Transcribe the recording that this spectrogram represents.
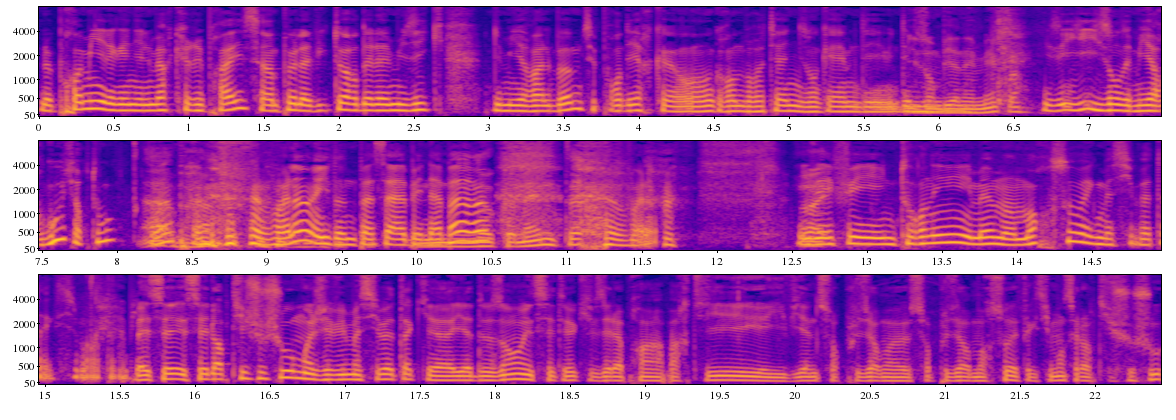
Le premier, il a gagné le Mercury Prize. C'est un peu la victoire de la musique du meilleur album. C'est pour dire qu'en Grande-Bretagne, ils ont quand même des, des- Ils ont bien aimé, quoi. Ils, ils ont des meilleurs goûts surtout. Ah, Hein bah. voilà, ils donnent pas ça à Benabar. No hein. comment. voilà. Ils Ouais. avaient fait une tournée et même un morceau avec Massive Attack, si je me rappelle. Ben, c'est leur petit chouchou. Moi, j'ai vu Massive Attack il y, a, il y a deux ans et c'était eux qui faisaient la première partie. Et ils viennent sur plusieurs euh, sur plusieurs morceaux. Effectivement, c'est leur petit chouchou.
